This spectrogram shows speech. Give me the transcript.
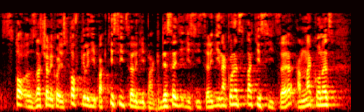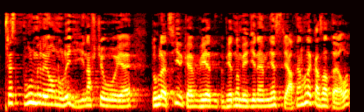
sto, začaly chodit stovky lidí, pak tisíce lidí, pak desetitisíce lidí, nakonec sta tisíce a nakonec přes půl milionu lidí navštěvuje tuhle církev v jednom jediném městě. A tenhle kazatel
